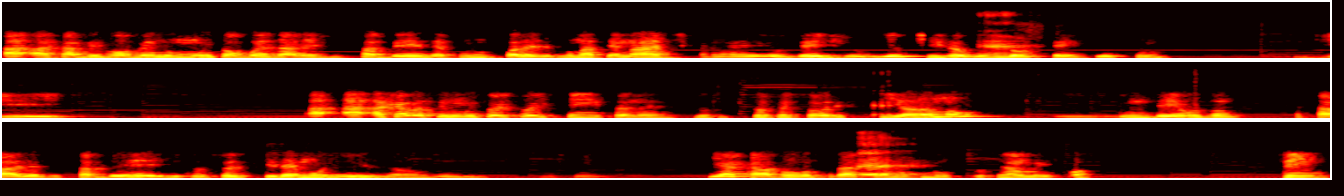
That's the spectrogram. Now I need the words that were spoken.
a, acaba envolvendo muito algumas áreas de saber, né? Como, por exemplo, matemática, né? Eu vejo, e eu tive alguns é. docentes, assim, de... A, acaba sendo muito 880, né? Dos professores que amam e endeusam essa área de saber e professores que demonizam, e, enfim, e acabam tratando é. como se fosse realmente... Sim,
